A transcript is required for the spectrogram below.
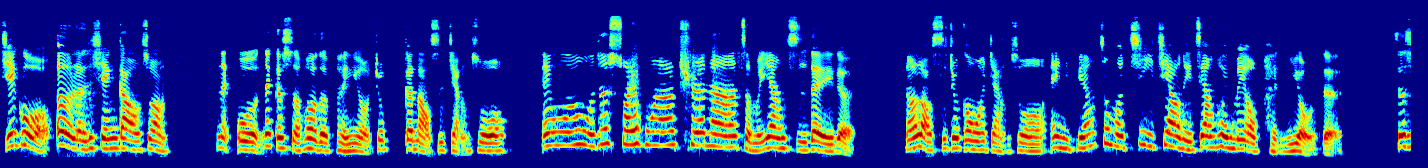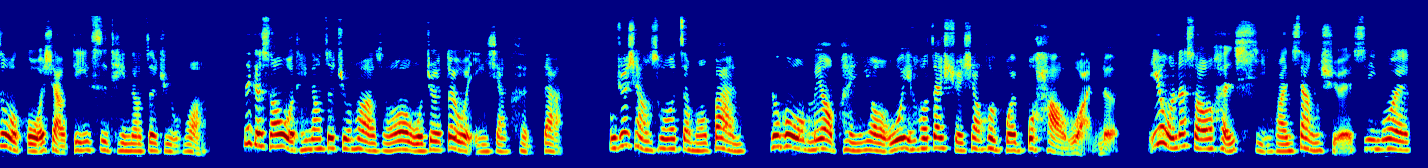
结果恶人先告状，那我那个时候的朋友就跟老师讲说。哎，我我在摔呼啦圈啊，怎么样之类的，然后老师就跟我讲说，哎，你不要这么计较，你这样会没有朋友的。这是我国小第一次听到这句话，那个时候我听到这句话的时候，我觉得对我影响很大，我就想说怎么办？如果我没有朋友，我以后在学校会不会不好玩了？因为我那时候很喜欢上学，是因为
